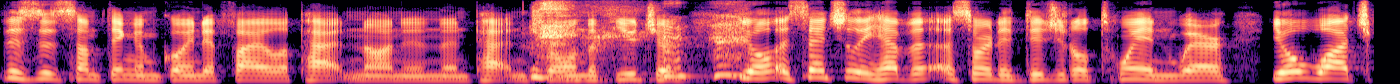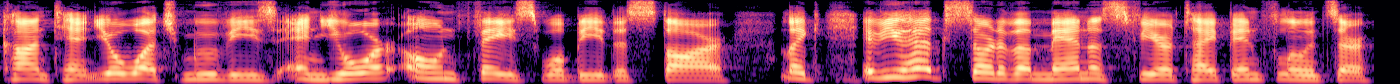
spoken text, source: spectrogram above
this is something I'm going to file a patent on and then patent troll in the future. you'll essentially have a, a sort of digital twin where you'll watch content, you'll watch movies, and your own face will be the star. Like if you had sort of a manosphere type influencer,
